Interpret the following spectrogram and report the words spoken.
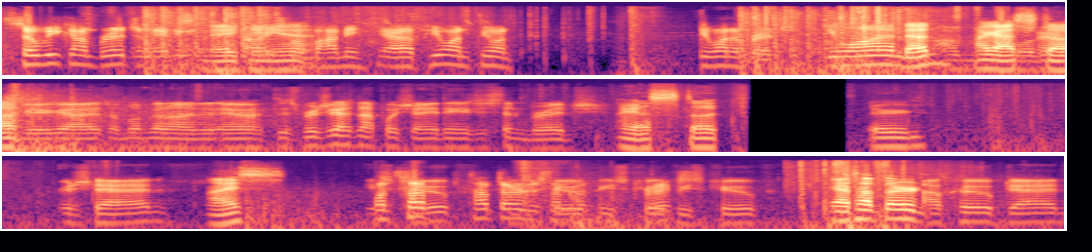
so weak on bridge. I'm hitting. Snaking oh, he's it. behind me. Uh, P1, P1. P1 on bridge. You won, done. I'm I got stuck. on You guys. I'm moving on to new. This bridge guy's not pushing anything. He's just in bridge. I got stuck. Third. Bridge dead. Nice. He's One's top, coop. top third or He's something. coop. He's coop. He's coop. Yeah, top third. Out coop. Dead.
